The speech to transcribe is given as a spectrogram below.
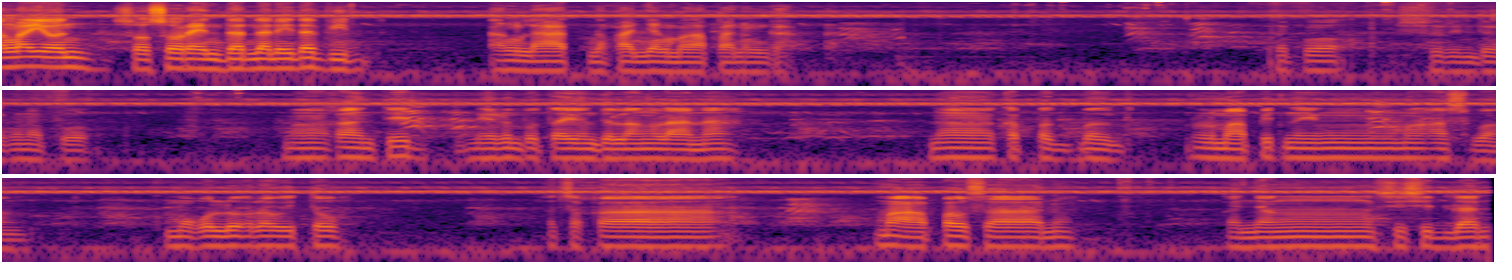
Sa ngayon, so surrender na ni David ang lahat ng kanyang mga panangga. Ito po, surrender ko na po. Mga kanted, meron po tayong dalang lana na kapag mag, lumapit na yung mga aswang, kumukulo raw ito at saka maapaw sa ano, kanyang sisidlan.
